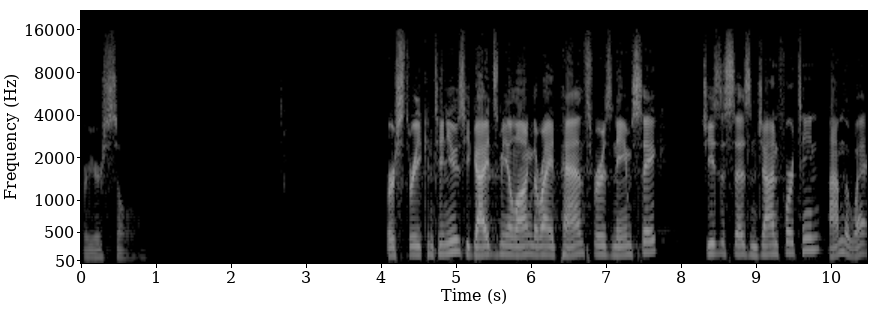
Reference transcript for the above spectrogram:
for your soul. Verse 3 continues He guides me along the right paths for his name's sake. Jesus says in John 14, I'm the way.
